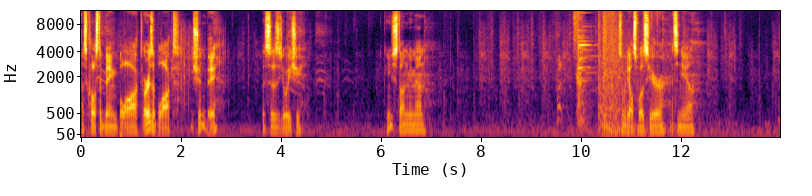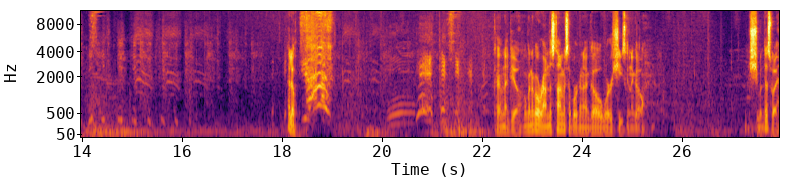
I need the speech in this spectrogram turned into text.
That's close to being blocked. Or is it blocked? It shouldn't be. This is Yoichi. Can you stun me, man? Somebody else was here. It's Nea. Hello. Okay, I have an idea. We're gonna go around this time, except we're gonna go where she's gonna go. She went this way.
